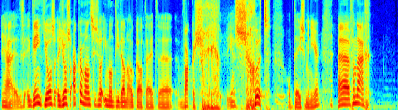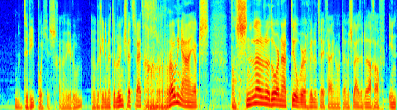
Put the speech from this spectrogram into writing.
Ja, het- ik denk Jos, Jos Akkermans is wel iemand die dan ook altijd eh, wakker sch ja, schudt op deze manier. Eh, vandaag drie potjes gaan we weer doen. We beginnen met de lunchwedstrijd Groningen-Ajax. Dan snellen we door naar Tilburg, Willem II Feyenoord. En we sluiten de dag af in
